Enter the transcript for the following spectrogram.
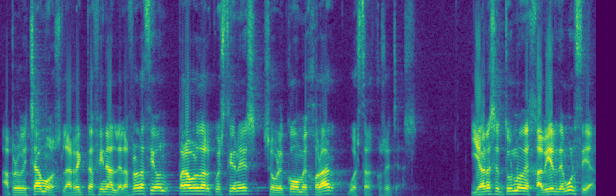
Aprovechamos la recta final de la floración para abordar cuestiones sobre cómo mejorar vuestras cosechas. Y ahora es el turno de Javier de Murcia,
